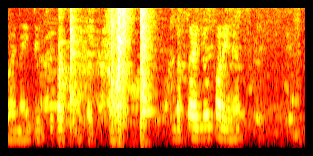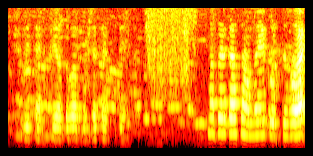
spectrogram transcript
হয় না এটা একটু বাস্তবতা বা চাইলেও পারি না শুয়ে থাকতে অথবা বসে থাকতে। আমাদের কাছে আমরাই করতে হয়।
